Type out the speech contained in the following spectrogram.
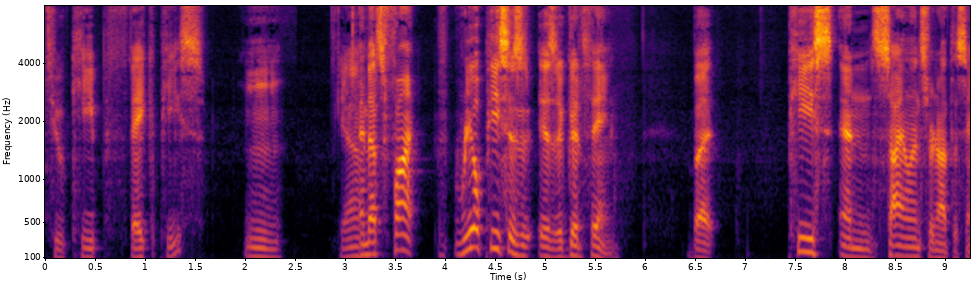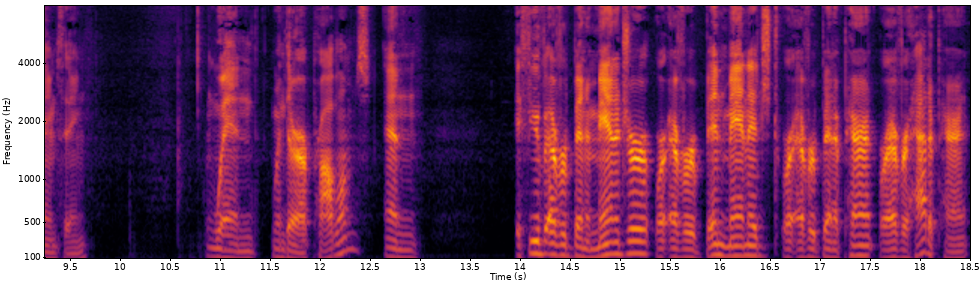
to keep fake peace Mm. Yeah. and that's fine. Real peace is is a good thing, but peace and silence are not the same thing. When when there are problems, and if you've ever been a manager, or ever been managed, or ever been a parent, or ever had a parent,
